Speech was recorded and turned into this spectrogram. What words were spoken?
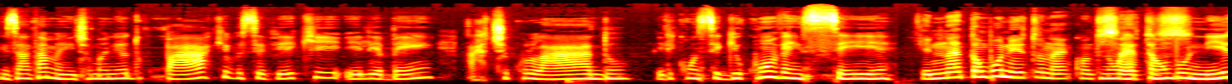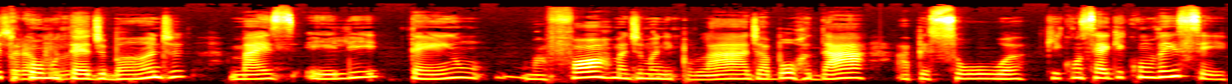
Exatamente, o maníaco do parque, você vê que ele é bem articulado, ele conseguiu convencer. Ele não é tão bonito, né, quanto Não é tão bonito como o Ted Bundy, mas ele tem um, uma forma de manipular, de abordar a pessoa que consegue convencer.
